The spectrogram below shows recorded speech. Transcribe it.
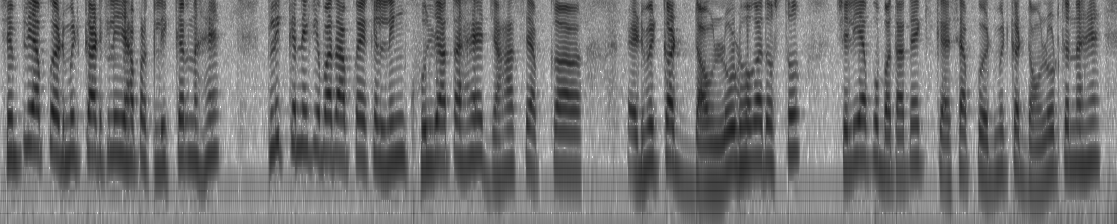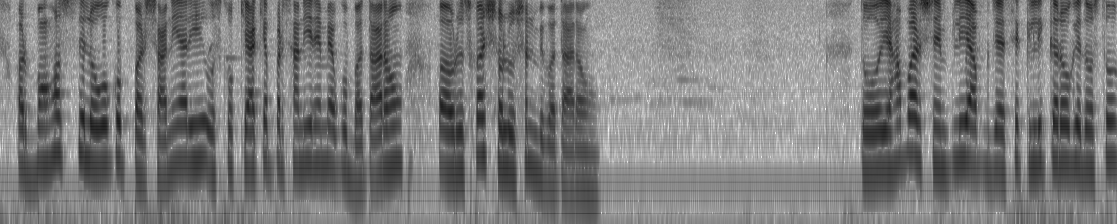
सिंपली आपको एडमिट कार्ड के लिए यहाँ पर क्लिक करना है। क्लिक करने के बाद आपका एक लिंक खुल जाता है, जहाँ से आपका एडमिट कार्ड डाउनलोड होगा दोस्तों। चलिए आपको बताते हैं कि कैसे आपको एडमिट कार्ड डाउनलोड करना है। और बहुत से लोगों को परेशानी आ रही है, उसको क्या क्या परेशानी है, मैं आपको बता रहा हूँ और उसका सोल्यूशन भी बता रहा हूँ। तो यहाँ पर सिंपली आप जैसे क्लिक करोगे दोस्तों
